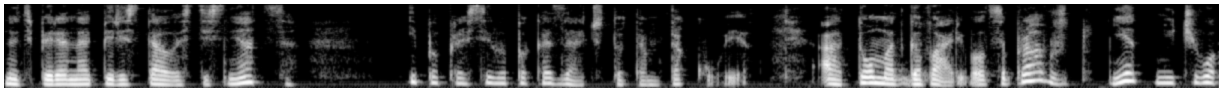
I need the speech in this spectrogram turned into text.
Но теперь она перестала стесняться и попросила показать, что там такое. А Том отговаривался. «Прав же, тут нет ничего.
